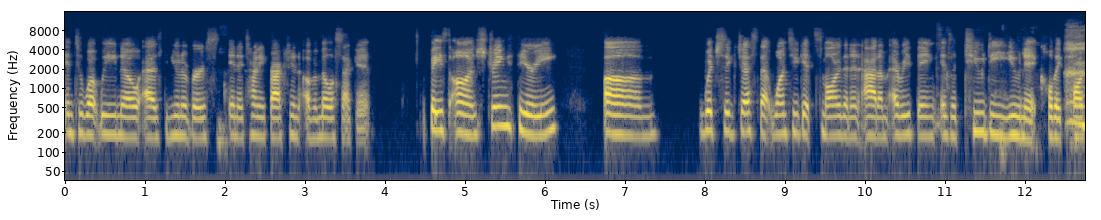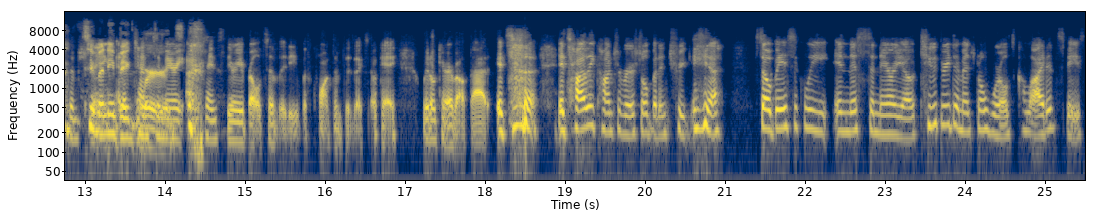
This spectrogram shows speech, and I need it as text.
into what we know as the universe in a tiny fraction of a millisecond. Based on string theory, um, which suggests that once you get smaller than an atom, everything is a 2D unit called a quantum Too many big words. to marry Einstein's theory of relativity with quantum physics. Okay, we don't care about that. It's it's highly controversial but intriguing. Yeah. So basically, in this scenario, two three-dimensional worlds collide in space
